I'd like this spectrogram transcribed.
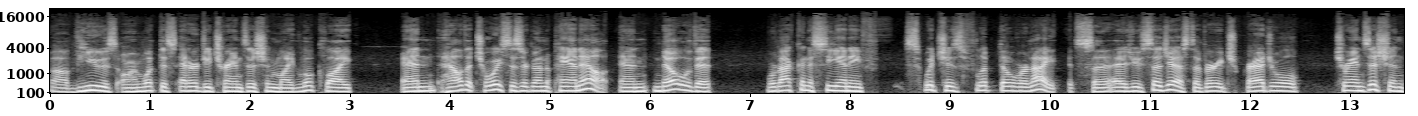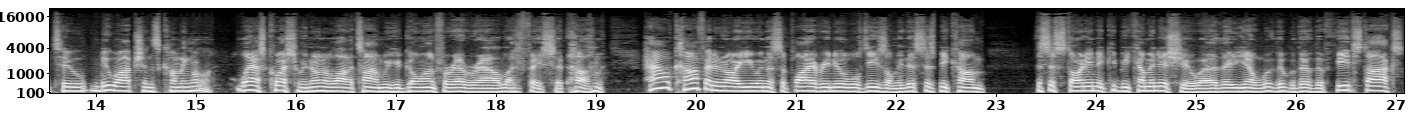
uh, views on what this energy transition might look like and how the choices are going to pan out and know that we're not going to see any f- switches flipped overnight. It's, uh, as you suggest, a very gradual transition to new options coming on. Last question. We don't have a lot of time. We could go on forever, Al. Let's face it. Um, how confident are you in the supply of renewable diesel? I mean, this has become, this is starting to become an issue. Uh, the, you know, the, the, the feedstocks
